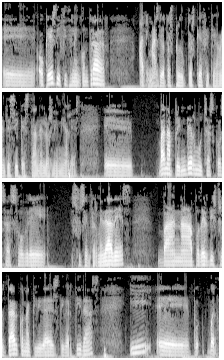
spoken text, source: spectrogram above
eh, o que es difícil encontrar, además de otros productos que efectivamente sí que están en los lineales. Eh, van a aprender muchas cosas sobre sus enfermedades, van a poder disfrutar con actividades divertidas y eh, bueno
